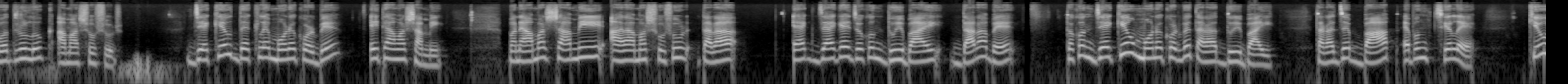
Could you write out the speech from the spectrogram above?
ভদ্রলোক আমার শ্বশুর। যে কেউ দেখলে মনে করবে এটা আমার স্বামী। মানে আমার স্বামী আর আমার শ্বশুর, তারা এক জায়গায় যখন দুই ভাই দাঁড়াবে, তখন যে কেউ মনে করবে তারা দুই ভাই। তারা যে বাপ এবং ছেলে কেউ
